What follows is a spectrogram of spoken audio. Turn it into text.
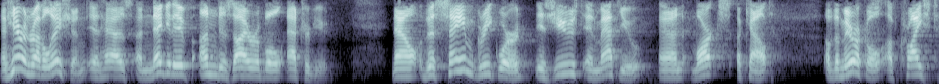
and here in Revelation, it has a negative, undesirable attribute. Now, this same Greek word is used in Matthew and Mark's account of the miracle of Christ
